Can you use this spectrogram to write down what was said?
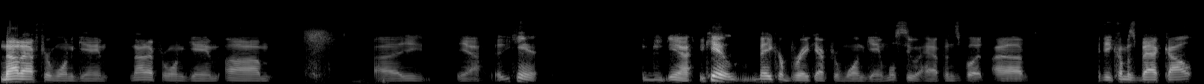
Not after one game. Not after one game. Um, uh, yeah, you can't. Yeah, you can't make or break after one game. We'll see what happens, but uh, if he comes back out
